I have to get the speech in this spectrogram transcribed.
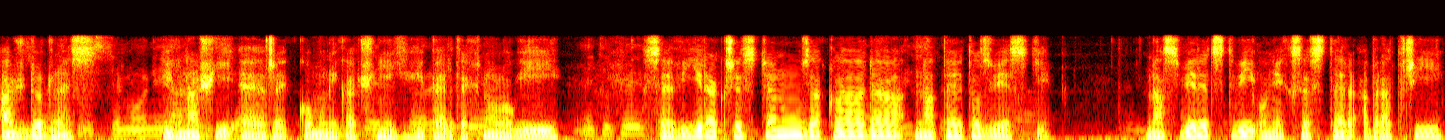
Až dodnes, i v naší éře komunikačních hypertechnologií, se víra křesťanů zakládá na této zvěsti. Na svědectví o něch sester a bratří,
